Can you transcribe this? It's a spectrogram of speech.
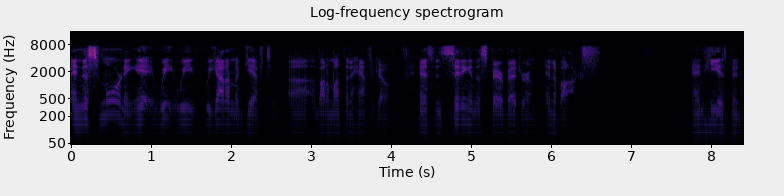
And this morning, it, we, we, we got him a gift uh, about a month and a half ago. And it's been sitting in the spare bedroom in a box. And he has been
